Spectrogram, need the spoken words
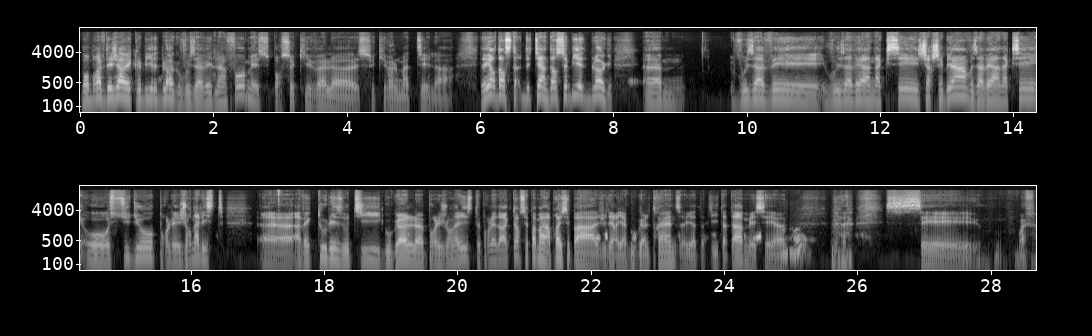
Bon, bref, déjà avec le billet de blog, vous avez de l'info, mais pour ceux qui veulent, euh, ceux qui veulent mater là. D'ailleurs, dans ce, tiens, dans ce billet de blog, euh, vous avez, vous avez un accès, cherchez bien, vous avez un accès au studio pour les journalistes. Euh, avec tous les outils Google pour les journalistes, pour les directeurs, c'est pas mal. Après, c'est pas, je veux dire, il y a Google Trends, il y a Tati, Tata, mais c'est, euh, c'est, bref,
